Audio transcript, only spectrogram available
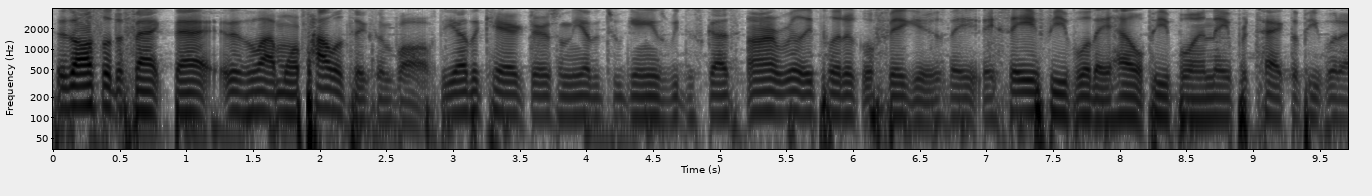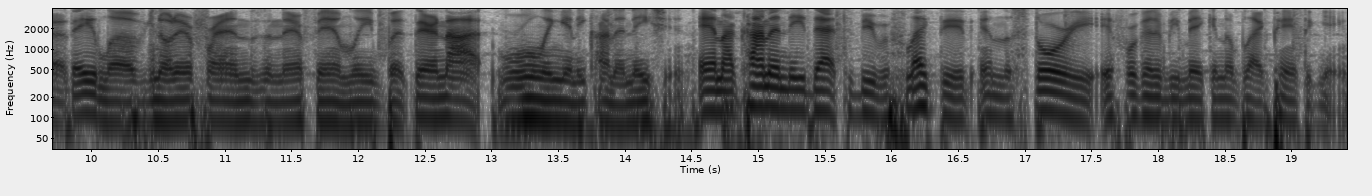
There's also the fact that there's a lot more politics involved. The other characters from the other two games we discussed aren't really political figures. They they they save people, they help people, and they protect the people that they love. You know, their friends and their family, but they're not ruling any kind of nation. And I kind of need that to be reflected in the story if we're gonna be making a Black Panther game.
